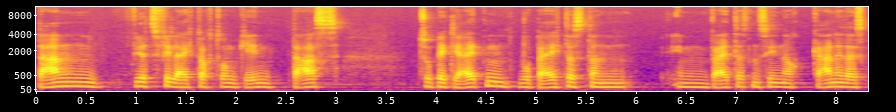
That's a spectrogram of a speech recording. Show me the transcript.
dann wird es vielleicht auch darum gehen, das zu begleiten, wobei ich das dann im weitesten Sinn auch gar nicht als,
